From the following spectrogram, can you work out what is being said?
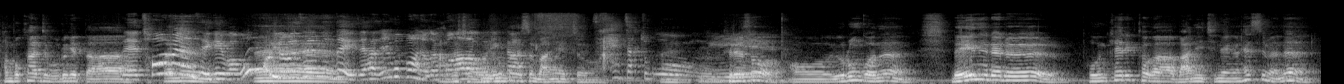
반복하는지 모르겠다. 네 처음에는 되게 막 오! 네. 이러면서 했는데 이제 한 일곱 번 여덟 아, 번 하다 보니까 말씀 많이 했죠. 살짝 조금 네. 예. 그래서 어, 이런 거는 메인 의뢰를 본 캐릭터가 많이 진행을 했으면은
